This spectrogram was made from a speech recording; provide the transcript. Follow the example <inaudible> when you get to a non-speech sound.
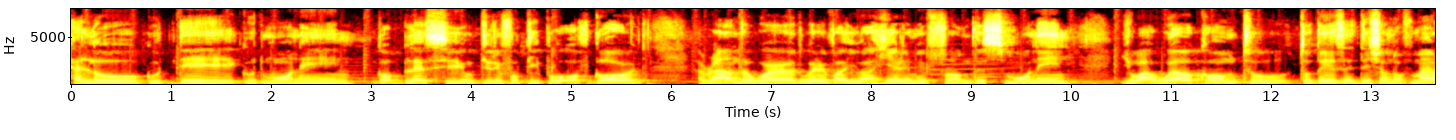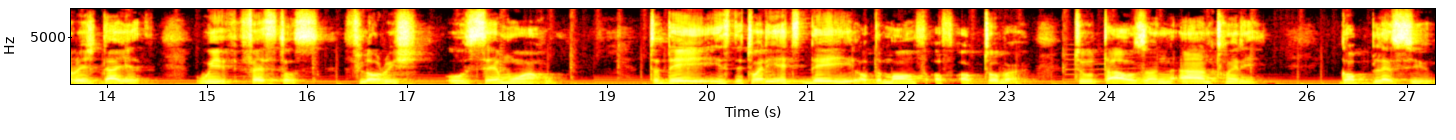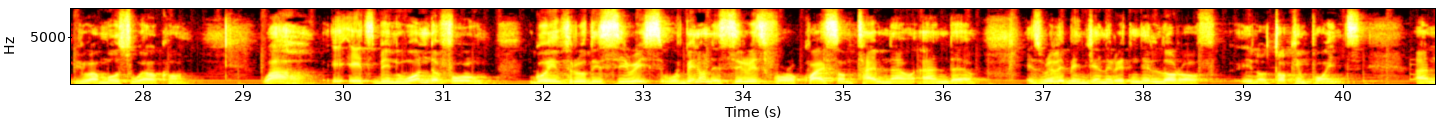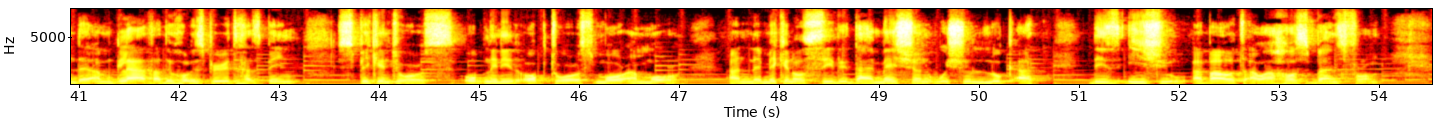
Hello, good day, good morning. God bless you, beautiful people of God around the world, wherever you are hearing me from this morning. You are welcome to today's edition of Marriage Diet with Festus Flourish Osemuahu. Today is the 28th day of the month of October 2020. God bless you. You are most welcome. Wow, it's been wonderful going through this series. We've been on the series for quite some time now, and uh, it's really been generating a lot of you know talking points. And uh, I'm glad that the Holy Spirit has been speaking to us, opening it up to us more and more, and uh, making us see the dimension we should look at this issue about our husbands from.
